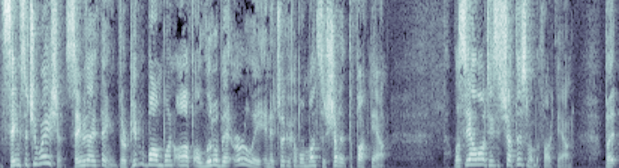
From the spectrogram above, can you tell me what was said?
same situation, same exact thing. Their people bomb went off a little bit early, and it took a couple months to shut it the fuck down. Let's see how long it takes to shut this one the fuck down. But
